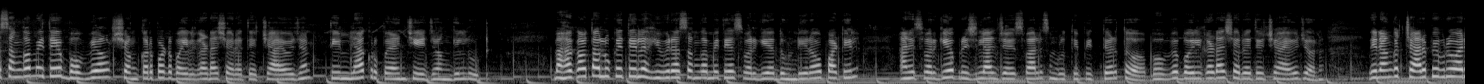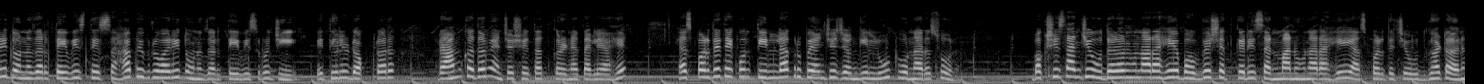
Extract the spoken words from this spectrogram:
या संगम येथे भव्य शंकरपट बैलगाडा शर्यतीचे आयोजन तीन लाख रुपयांची जंगी लूट. महागाव तालुक्यातील हिवरा संगम येथे स्वर्गीय धोंडीराव पाटील आणि स्वर्गीय ब्रिजलाल जयस्वाल स्मृती पित्यर्थ भव्य बैलगाडा शर्यतीचे आयोजन दिनांक चार फेब्रुवारी दोन हजार तेवीस ते सहा फेब्रुवारी दोन हजार तेवीस रोजी येथील डॉक्टर राम कदम यांच्या शेतात करण्यात आले आहे. या स्पर्धेत एकूण तीन लाख रुपयांची जंगी लूट होणार असून बक्षिसांची उधळण होणार आहे भव्य शेतकरी सन्मान होणार आहे. या स्पर्धेचे उद्घाटन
